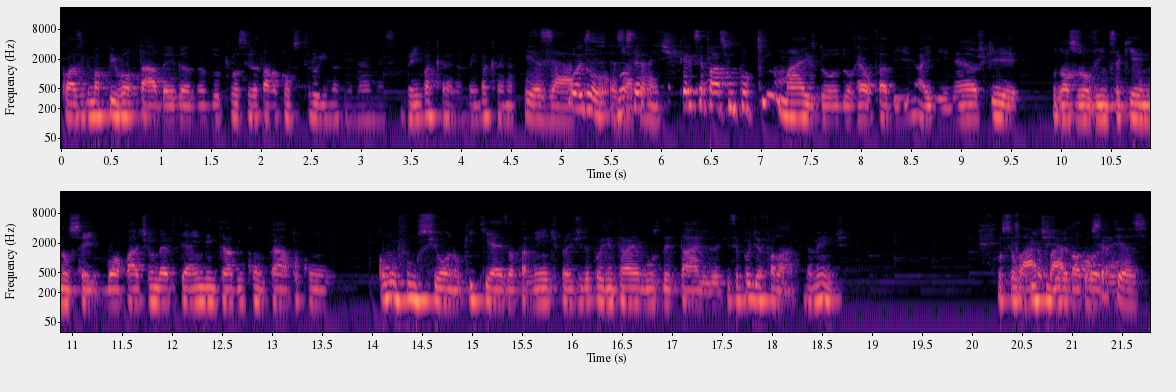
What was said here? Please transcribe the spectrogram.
quase que uma pivotada aí do, do que você já estava construindo ali, né? Mas bem bacana, bem bacana. Exato, Ô, Edu, exatamente. Você, queria que você falasse um pouquinho mais do, do Health ID, né? Acho que os nossos ouvintes aqui, não sei, boa parte não deve ter ainda entrado em contato com como funciona, o que, que é exatamente, para a gente depois entrar em alguns detalhes aqui. Você podia falar rapidamente? O seu claro, claro, com certeza.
